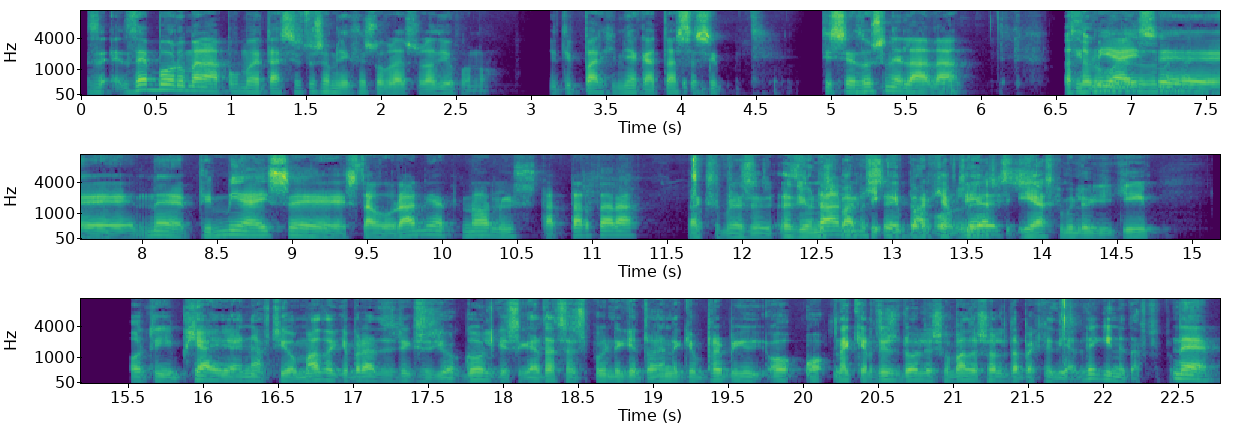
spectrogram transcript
Δε- δεν μπορούμε να πούμε, τα συζητούσαμε και χθες το βράδυ στο ραδιόφωνο. Γιατί υπάρχει μια κατάσταση της εδώ στην Ελλάδα. Τα Τη θεωρούμε μία, δεδομένα. είσαι, ναι, τη μία είσαι στα ουράνια, την άλλη είσαι στα τάρταρα. Εντάξει, βρε, ρε, Διονύση, Φτάνουμε υπάρχει, σε υπάρχει αυτή η υπερβολές. άσχη- η άσχημη λογική ότι ποια είναι αυτή η ομάδα και πρέπει να τη ρίξεις δύο γκολ και στην κατάσταση που είναι και το ένα και πρέπει ο, ο, να κερδίζουν όλες οι ομάδες όλα τα παιχνίδια. Δεν γίνεται αυτό. Ναι,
